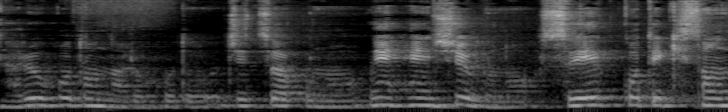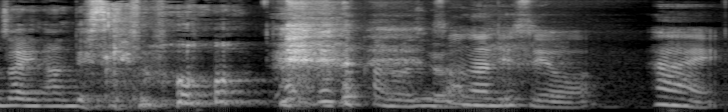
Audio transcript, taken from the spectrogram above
なるほどなるほど。実はこのね編集部の末っ子的存在なんですけども。彼女は。そうなんですよ。はい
